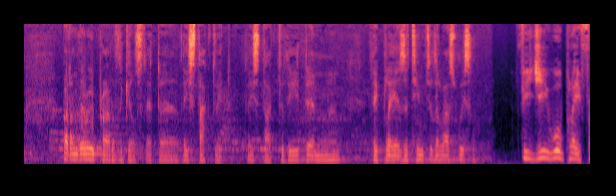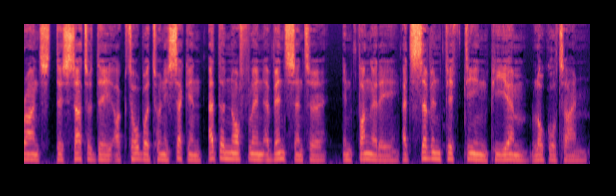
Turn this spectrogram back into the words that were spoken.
But I'm very proud of the girls that uh, they stuck to it. They stuck to it, and uh, they play as a team to the last whistle. Fiji will play France this Saturday, October 22nd, at the Northland Event Center in Whangarei at 7:15 p.m. local time.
